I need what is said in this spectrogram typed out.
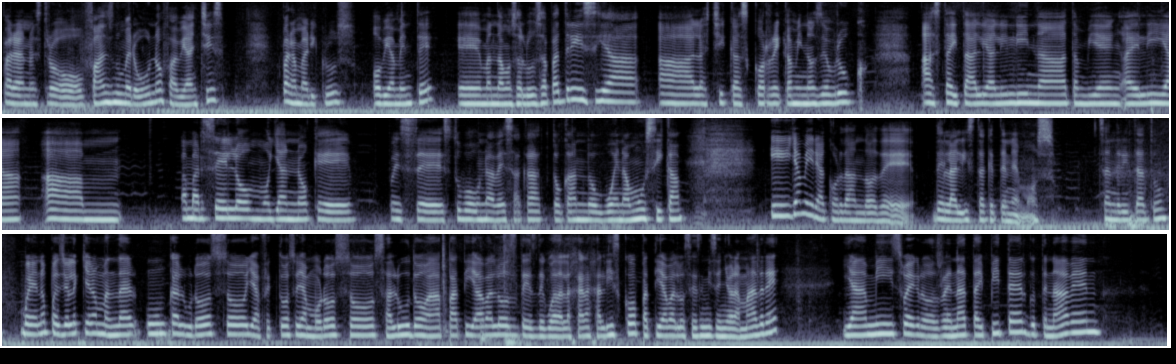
para nuestro fans número uno, Fabianchis, para Maricruz, obviamente, Eh, mandamos saludos a Patricia, a las chicas Corre Caminos de Brook, hasta Italia, Lilina, también a Elía, a, mm, a Marcelo Moyano, que pues eh, estuvo una vez acá tocando buena música. Y ya me iré acordando de, de la lista que tenemos. Sandrita, tú. Bueno, pues yo le quiero mandar un caluroso y afectuoso y amoroso saludo a Patti Ábalos desde Guadalajara, Jalisco. Patti Ábalos es mi señora madre. Y a mis suegros Renata y Peter, Guten Abend,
